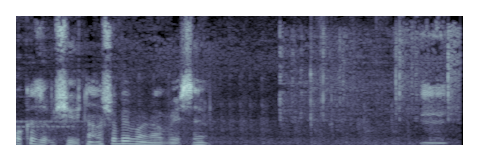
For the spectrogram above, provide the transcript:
Fuckers were shooting us should be running over it soon. Hmm.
